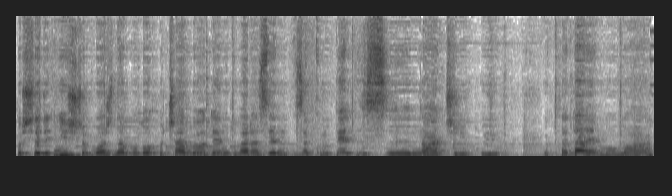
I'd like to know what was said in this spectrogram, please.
По ширині, щоб можна було хоча б один-два рази закрутити з начинкою. Відкладаємо мак.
